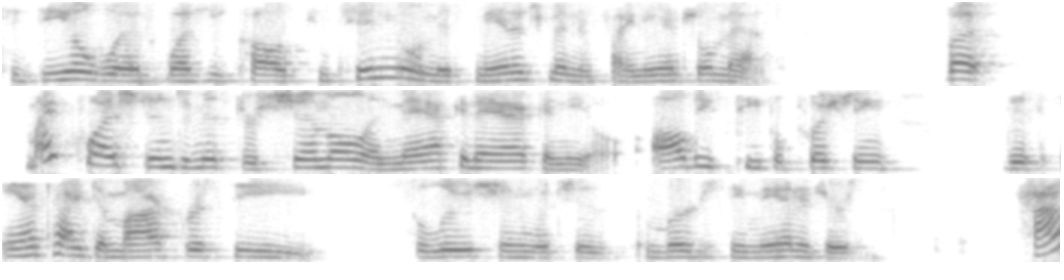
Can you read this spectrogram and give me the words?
to deal with what he calls continual mismanagement and financial mess. But my question to Mr. Schimmel and Mackinac and the, all these people pushing this anti-democracy solution, which is emergency managers, how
